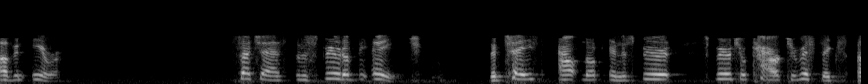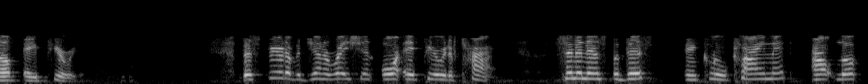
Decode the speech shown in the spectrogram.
of an era, such as the spirit of the age, the taste, outlook, and the spirit, spiritual characteristics of a period. The spirit of a generation or a period of time. Synonyms for this include climate, outlook,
